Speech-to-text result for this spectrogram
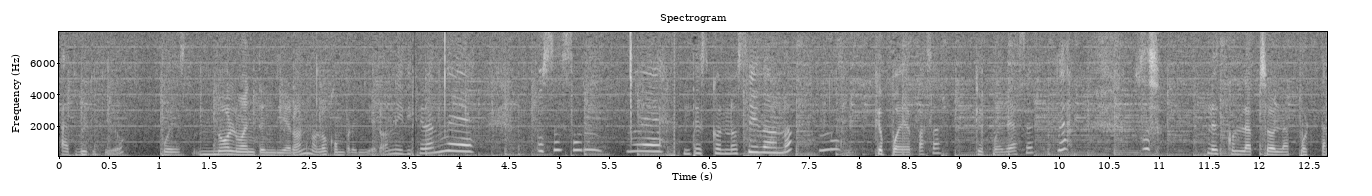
advirtió, pues no lo entendieron, no lo comprendieron y dijeron, eh, pues es un eh, desconocido, ¿no? Eh, ¿Qué puede pasar? ¿Qué puede hacer? Eh, pues, les colapsó la puerta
